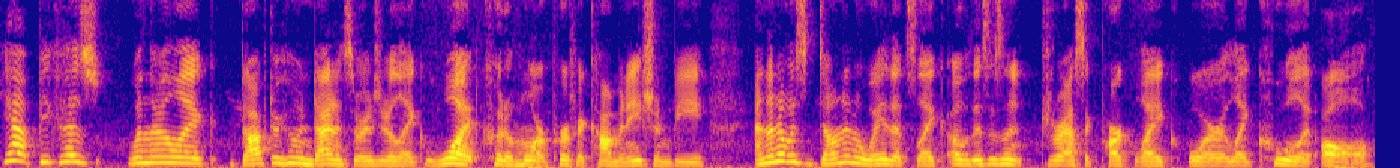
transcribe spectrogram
Yeah, because when they're like Doctor Who and dinosaurs, you're like, what could a more perfect combination be? And then it was done in a way that's like, oh, this isn't Jurassic Park like or like cool at all.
